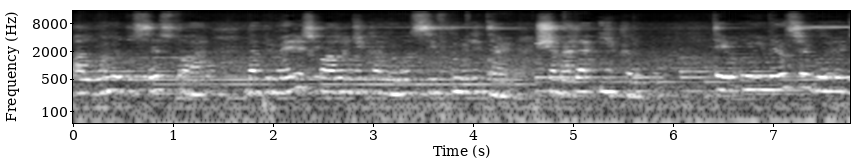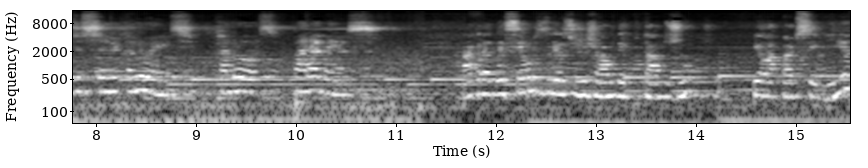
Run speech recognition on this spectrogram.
aluno do sexto A da primeira escola de canoas cívico-militar, chamada Ícaro. Tenho um imenso orgulho de ser canoense. Canoas, parabéns! Agradecemos desde já ao deputado Ju pela parceria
